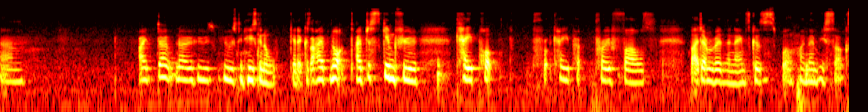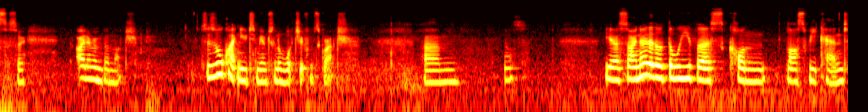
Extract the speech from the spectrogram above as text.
Um, I don't know who's who's who's gonna get it because I have not. I've just skimmed through K-pop K-pop profiles, but I don't remember the names because well, my memory sucks. So I don't remember much. So it's all quite new to me. I'm just gonna watch it from scratch. Um? Yeah, so I know that the, the Weverse con last weekend.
